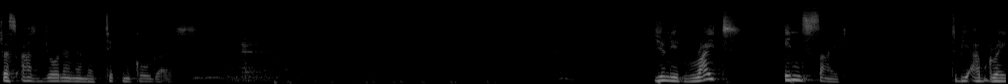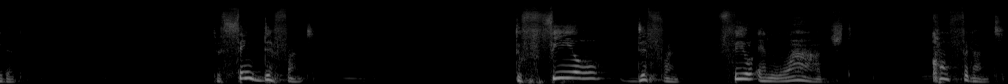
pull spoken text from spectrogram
Just ask Jordan and the technical guys. You need right insight to be upgraded, to think different, to feel different, feel enlarged, confident,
